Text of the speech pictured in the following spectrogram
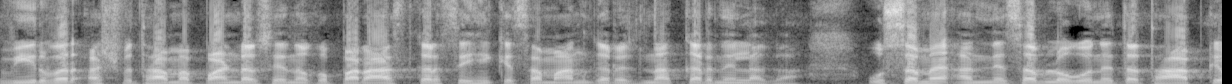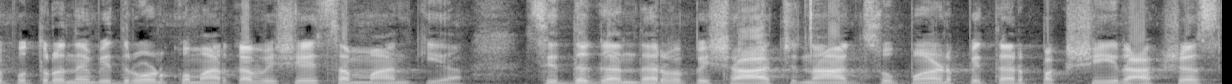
वीरवर अश्वथामा पांडव सेना को परास्त कर सिंह के समान गरजना करने लगा। उस समय अन्य सब लोगों ने तथा आपके पुत्रों ने भी द्रोण कुमार का विशेष सम्मान किया। सिद्ध गंधर्व, पिशाच, नाग, सुपर्ण, पितर, पक्षी, राक्षस,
